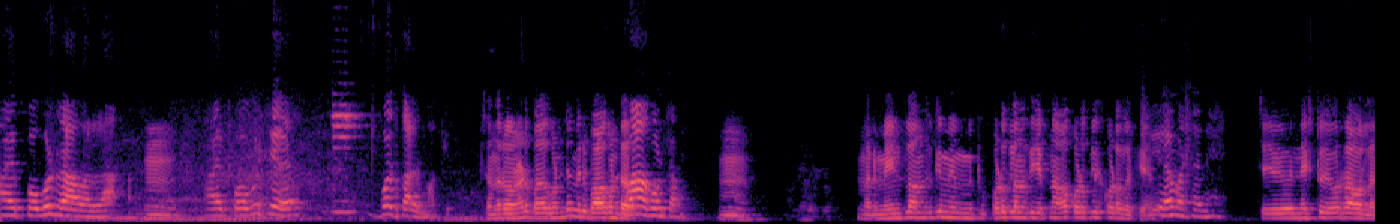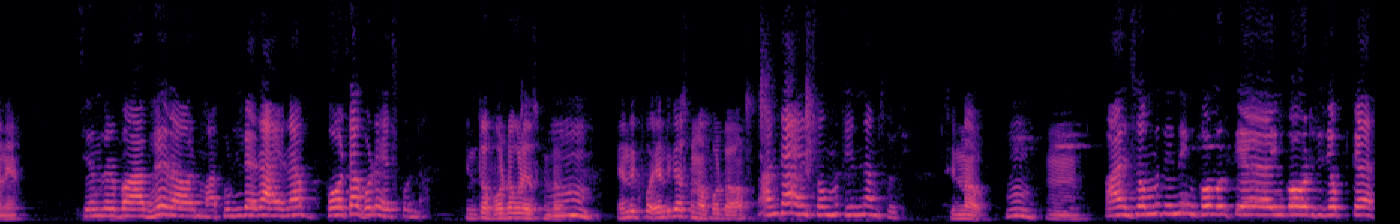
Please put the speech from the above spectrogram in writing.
అయిపోగొట్టు రావాలా. అయిపోగొట్టి బతకాలి మాకు. చంద్రబాబు నాయుడు బాగుంటే మీరు బాగుంటారు. బాగుంటాం. ఉమ్. మరి మీ ఇంట్లో అందరికీ మీ మీ కొడుకులందరికీ చెప్పినావా? కొడుకులకి కొడుకులకి ఏమంటని? నెక్స్ట్ ఎవరు రావాలని? చంద్రబాబే రావాలి. మాకు ఉండేది ఆయన. ఫోటో కూడా వేసుకున్నాం. ఇంట్లో ఫోటో కూడా వేసుకుంటావు ఉమ్. ఎందుకు ఫో- ఎందుకు వేసుకున్నావు ఫోటో? అంటే ఆయన సొమ్ము తిన్నాం చూడి. చిన్నావు ఉమ్. ఉమ్. ఆయన సొమ్ము తిని ఇంకొకరికి ఇంకొకరికి చెప్తే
